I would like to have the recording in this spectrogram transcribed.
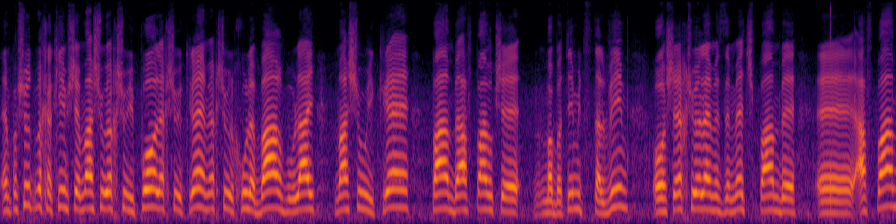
הם פשוט מחכים שמשהו איכשהו ייפול, איכשהו יקרה, הם איכשהו ילכו לבר ואולי משהו יקרה פעם באף פעם כשמבטים מצטלבים, או שאיכשהו יהיה להם איזה match פעם באף פעם,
